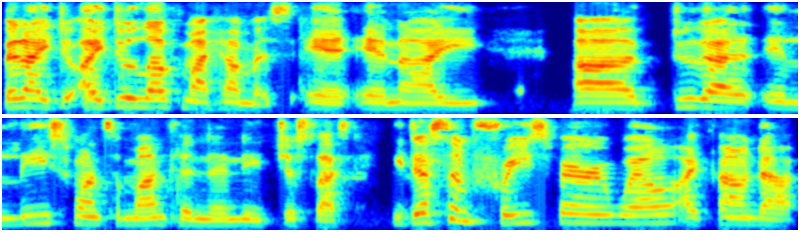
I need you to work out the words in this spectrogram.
But I do, I do love my hummus, and, and I uh, do that at least once a month, and then it just lasts. It doesn't freeze very well. I found out,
